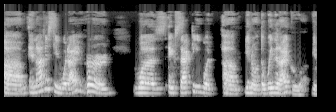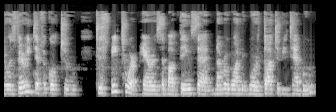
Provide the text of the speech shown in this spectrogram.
Um, and obviously, what I heard was exactly what, um, you know, the way that I grew up. You know, it's very difficult to to speak to our parents about things that number one were thought to be taboo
